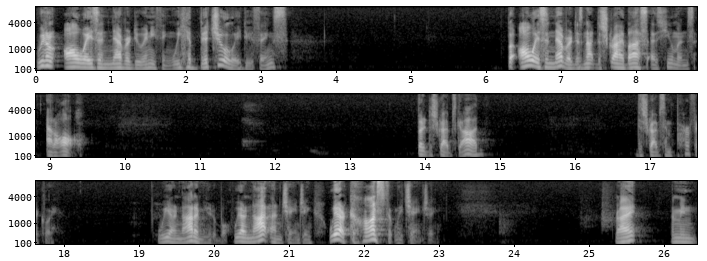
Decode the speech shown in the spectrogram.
We don't always and never do anything, we habitually do things. But always and never does not describe us as humans at all. But it describes God. describes him perfectly. We are not immutable. We are not unchanging. We are constantly changing. Right? I mean,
